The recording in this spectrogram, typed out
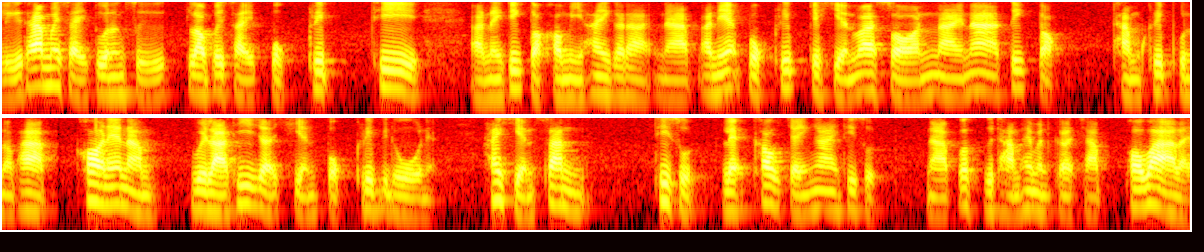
หรือถ้าไม่ใส่ตัวหนังสือเราไปใส่ปกคลิปที่ใน TikTok เขามีให้ก็ได้นะครับ อันนี้ปกคลิปจะเขียนว่าสอนนายหน้า TikTok ทำคลิปคุณภาพ ข้อแนะนำเวลาที่จะเขียนปกคลิปวิดีโอเนี่ยให้เขียนสั้นที่สุดและเข้าใจง่ายที่สุดนะครับก็คือทำให้มันกระชับ เพราะว่าอะไร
